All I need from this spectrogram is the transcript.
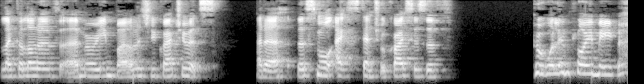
like a lot of uh, marine biology graduates, had a the small existential crisis of who will employ me.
